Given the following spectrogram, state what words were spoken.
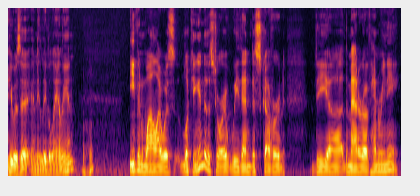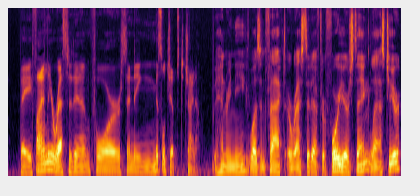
He was a, an illegal alien. Even while I was looking into the story, we then discovered the uh, the matter of Henry Nee. They finally arrested him for sending missile chips to China. Henry Nee was in fact arrested after a four-year sting last year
